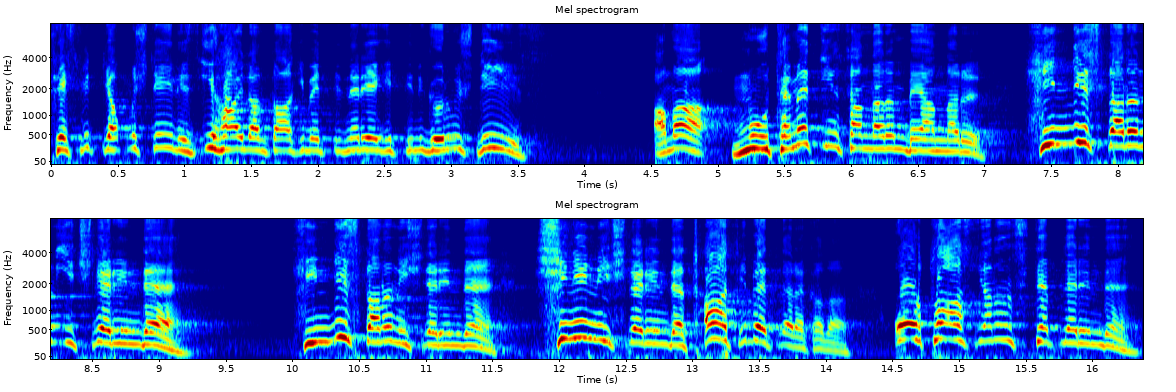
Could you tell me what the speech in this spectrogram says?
tespit yapmış değiliz. İHA'yla takip etti, nereye gittiğini görmüş değiliz. Ama muhtemet insanların beyanları Hindistan'ın içlerinde, Hindistan'ın içlerinde, Çin'in içlerinde, ta Tibetlere kadar, Orta Asya'nın steplerinde,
